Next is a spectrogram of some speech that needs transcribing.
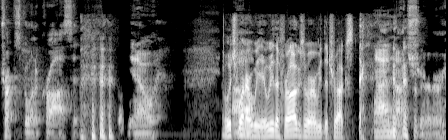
trucks going across, and you know. Which one um, are we? Are we the frogs or are we the trucks? I'm not sure.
